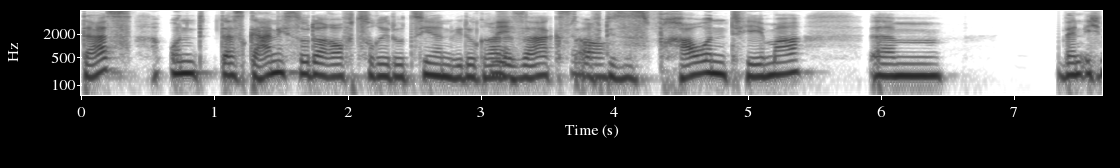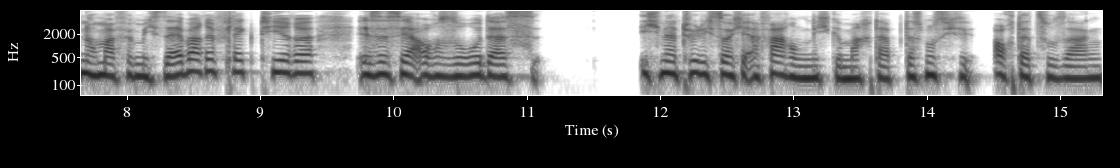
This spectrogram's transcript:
Das und das gar nicht so darauf zu reduzieren, wie du gerade Nee, sagst, genau. auf dieses Frauenthema. Ähm, wenn ich nochmal für mich selber reflektiere, ist es ja auch so, dass ich natürlich solche Erfahrungen nicht gemacht habe. Das muss ich auch dazu sagen.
